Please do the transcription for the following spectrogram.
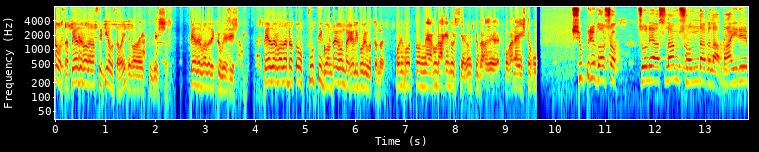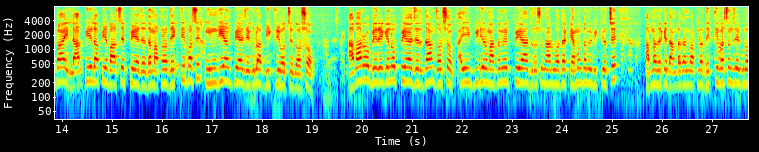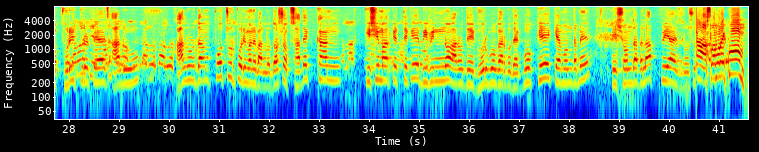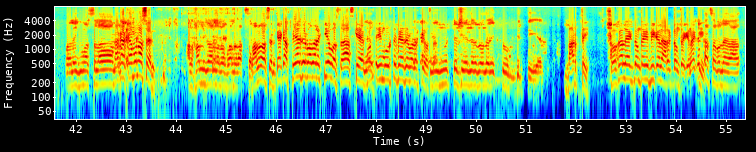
অবস্থা? পেঁয়াজের বাজার আজকে কি অবস্থা ভাই? একটু বেশি। পেঁয়াজের বাজার একটু বেশি। পেঁয়াজের বাজারটা তো প্রতি ঘন্টায় ঘন্টায় খালি পরিবর্তন হয়। পরিবর্তন এখন রাখে ধরছি এখন একটু ওখানে স্টক সুপ্রিয় দর্শক চলে আসলাম সন্ধ্যাবেলা। বাইরে বাই লাপিয়ে লাপিয়ে বাড়ছে পেঁয়াজের দাম। আপনারা দেখতেই পারছেন ইন্ডিয়ান পেঁয়াজ এগুলো বিক্রি হচ্ছে দর্শক। আবারও বেড়ে গেল পেঁয়াজের দাম। দর্শক এই ভিডিওর মাধ্যমে পেঁয়াজ রসুন আলু আদা কেমন দামে বিক্রি হচ্ছে? আপনাদেরকে দামটা জানব। আপনারা দেখতেই পাচ্ছেন যে এগুলো ফরিদপুরের পেঁয়াজ আলু। আলুর দাম প্রচুর পরিমাণে বাড়লো। দর্শক সাদেক খান কৃষি মার্কেট থেকে বিভিন্ন আরদে ঘুরবো গারবো দেখব কে কেমন দামে এই সন্ধ্যাবেলা পেঁয়াজ রসুন। আসসালামু আলাইকুম। ওয়ালাইকুম আসসালাম। কাকা কেমন আছেন? আলহামদুলিল্লাহ ভালো রাখছেন ভালো আছেন। কাকা পেঁয়াজের বাজারে কি অবস্থা? আজকে এখন এই মুহূর্তে পেঁয়াজের বাজার কি অবস্থা? এই মুহূর্তে পেঁয়াজের বাজার একটু বৃদ্ধি আর বাড়তে। সকালে একদম থাকে বিকালে আরেকদম থাকে নাকি? কাঁচা বলে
